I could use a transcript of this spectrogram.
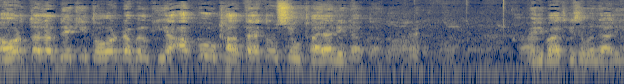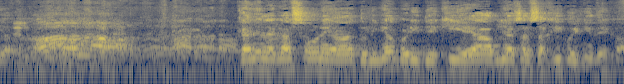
और तलब देखी तो और डबल किया। अब वो उठाता है तो उससे उठाया नहीं जाता। मेरी बात की समझ आ रही है? कहने लगा सोने आ दुनिया बड़ी देखी है आप जैसा सखी कोई नहीं देखा।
